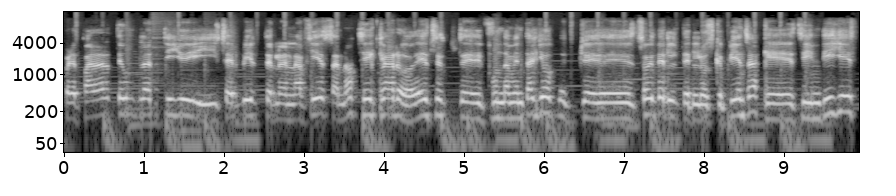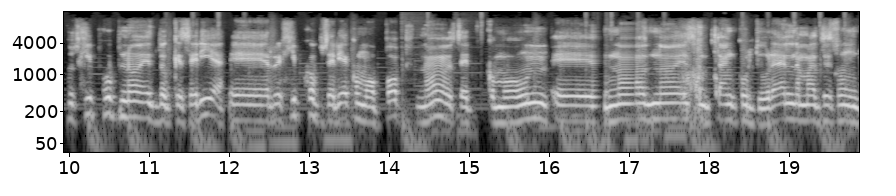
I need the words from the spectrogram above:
prepararte un platillo y servírtelo en la fiesta, ¿no? Sí, claro, es este, fundamental. Yo soy de, los que piensa que sin DJs, pues hip hop no es lo que sería. Eh, hip hop sería como pop, ¿no? O sea, como un, eh, no, no es tan cultural, nada más es un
